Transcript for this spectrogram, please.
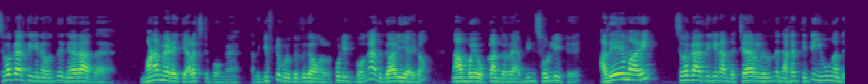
சிவகார்த்திகேயனை வந்து நேராக அந்த மணமேடைக்கு அழைச்சிட்டு போங்க. அந்த கிஃப்ட் கொடுக்கறதுக்கு அவங்க கூட்டிகிட்டு போங்க. அது காலி ஆகிடும் நான் போய் உட்காந்துடுறேன் அப்படின்னு சொல்லிட்டு அதே மாதிரி சிவகார்த்திகேயன் அந்த சேரில் இருந்து நகர்த்திட்டு இவங்க அந்த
